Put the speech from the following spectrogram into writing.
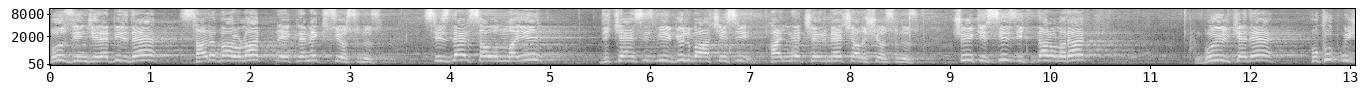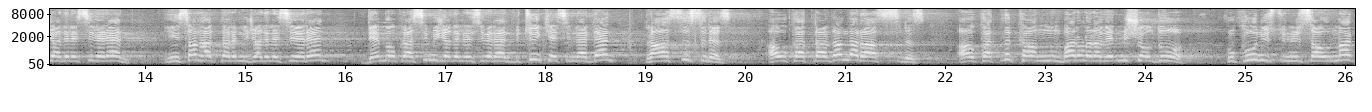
bu zincire bir de sarı barolar eklemek istiyorsunuz. Sizler savunmayı dikensiz bir gül bahçesi haline çevirmeye çalışıyorsunuz. Çünkü siz iktidar olarak bu ülkede hukuk mücadelesi veren, insan hakları mücadelesi veren, demokrasi mücadelesi veren bütün kesimlerden rahatsızsınız. Avukatlardan da rahatsızsınız. Avukatlık kanunun barolara vermiş olduğu hukukun üstünlüğünü savunmak,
